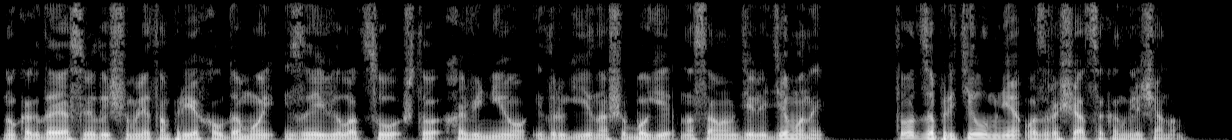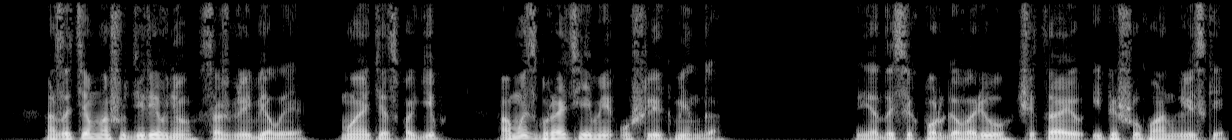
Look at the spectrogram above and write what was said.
Но когда я следующим летом приехал домой и заявил отцу, что Хавинио и другие наши боги на самом деле демоны, тот запретил мне возвращаться к англичанам. А затем нашу деревню сожгли белые. Мой отец погиб, а мы с братьями ушли к Минго. Я до сих пор говорю, читаю и пишу по-английски,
